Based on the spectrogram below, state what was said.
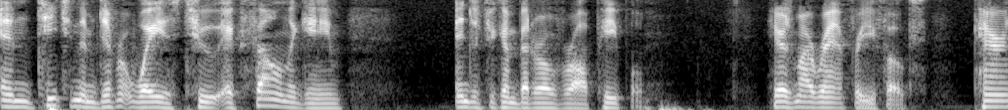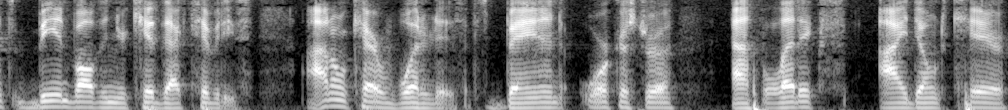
and teaching them different ways to excel in the game and just become better overall people. Here's my rant for you folks. Parents, be involved in your kids' activities. I don't care what it is. If it's band, orchestra, athletics, I don't care.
